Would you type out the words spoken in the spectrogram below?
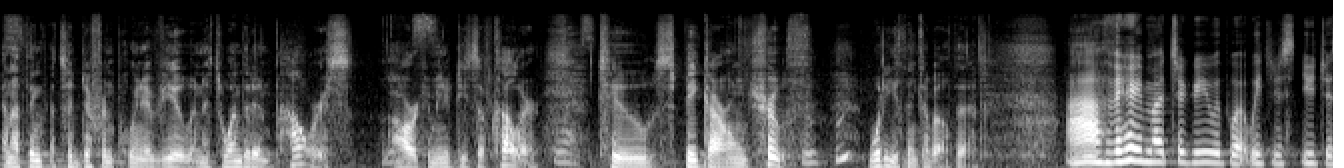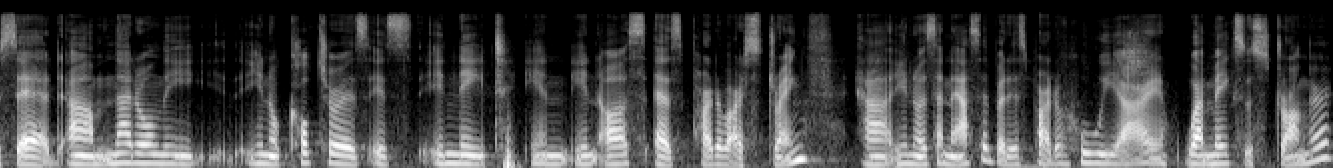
And I think that's a different point of view, and it's one that empowers our communities of color Yes. to speak our own truth. What do you think about that? I very much agree with what we just you just said. Um, not only you know culture is, is innate in, in us as part of our strength, uh, you know, as an asset, but it's part of who we are and what makes us stronger,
